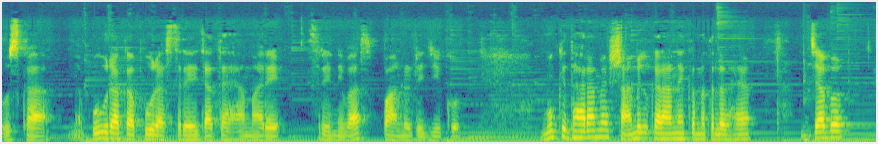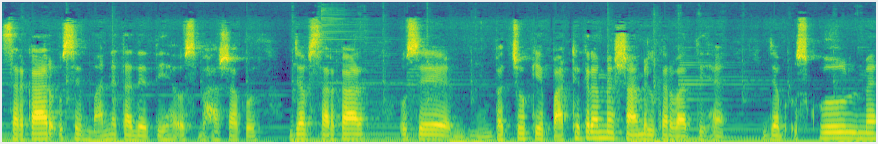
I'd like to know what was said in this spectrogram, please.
उसका पूरा का पूरा श्रेय जाता है हमारे श्रीनिवास पानुरी जी को। मुख्य धारा में शामिल कराने का मतलब है, जब सरकार उसे मान्यता देती है उस भाषा को, जब सरकार उसे बच्चों के पाठ्यक्रम में शामिल करवाती है जब स्कूल में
